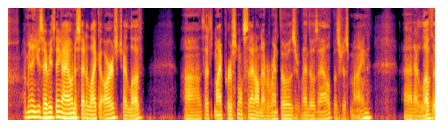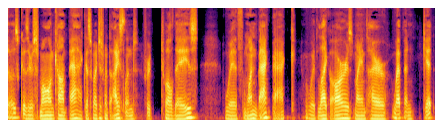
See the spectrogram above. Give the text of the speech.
I mean, I use everything. I own a set of Leica R's, which I love. Uh, that's my personal set. I'll never rent those or lend those out. Those are just mine. And I love those because they're small and compact. That's why I just went to Iceland for 12 days with one backpack with like ours, my entire weapon kit,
